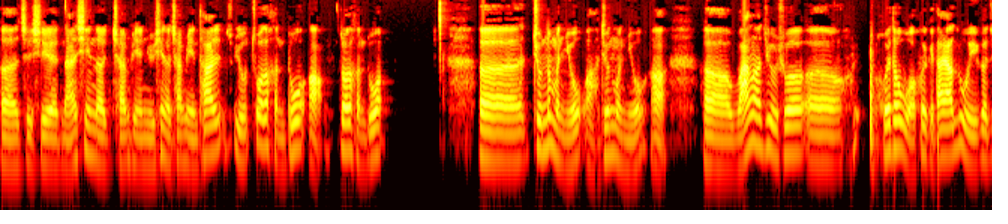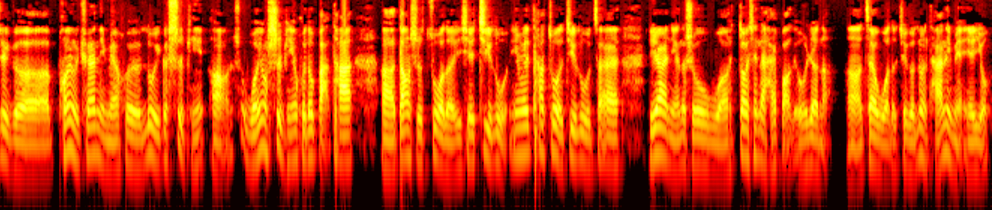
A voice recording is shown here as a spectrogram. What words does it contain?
呃这些男性的产品、女性的产品，他有做了很多啊，做了很多，呃，就那么牛啊，就那么牛啊，呃，完了就是说呃。回头我会给大家录一个这个朋友圈里面会录一个视频啊，我用视频回头把他啊当时做的一些记录，因为他做的记录在一二年的时候，我到现在还保留着呢啊，在我的这个论坛里面也有，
